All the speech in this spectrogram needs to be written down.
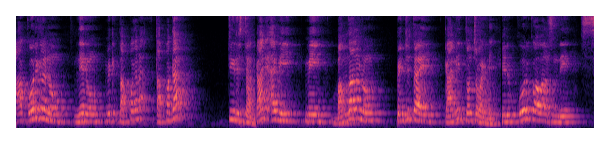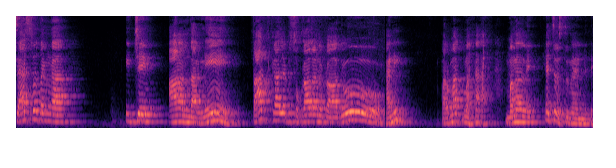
ఆ కోరికలను నేను మీకు తప్పక తప్పక తీరుస్తాను. కానీ అవి మీ బంధాలను పెంచుతాయి కానీ తుంచవండి. మీరు కోరుకోవాల్సింది శాశ్వతంగా ఇచ్చే ఆనందాన్ని తాత్కాలిక సుఖాలను కాదు. అని పరమాత్మ మనల్ని హెచ్చరిస్తున్నాయండి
